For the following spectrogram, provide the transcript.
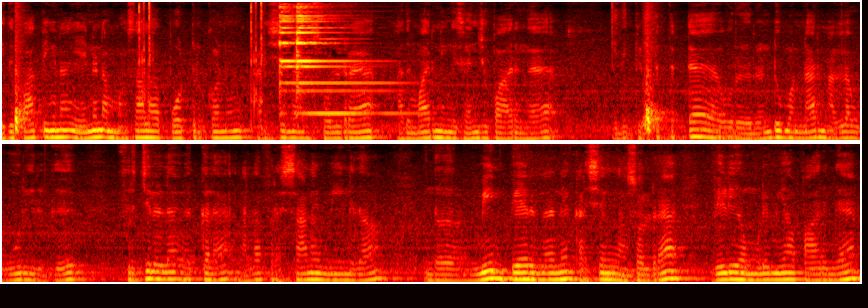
இது பார்த்தீங்கன்னா என்னென்ன மசாலா போட்டிருக்கோன்னு கடைசியில் நான் சொல்கிறேன் அது மாதிரி நீங்கள் செஞ்சு பாருங்கள் இது கிட்டத்தட்ட ஒரு ரெண்டு மணி நேரம் நல்லா ஊறி இருக்குது ஃப்ரிட்ஜிலலாம் வைக்கலை. நல்லா ஃப்ரெஷ்ஷான மீன் தான். இந்த மீன் பேர் என்னன்னு கடைசியில் நான் சொல்கிறேன் வீடியோ முழுமையாக பாருங்கள்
